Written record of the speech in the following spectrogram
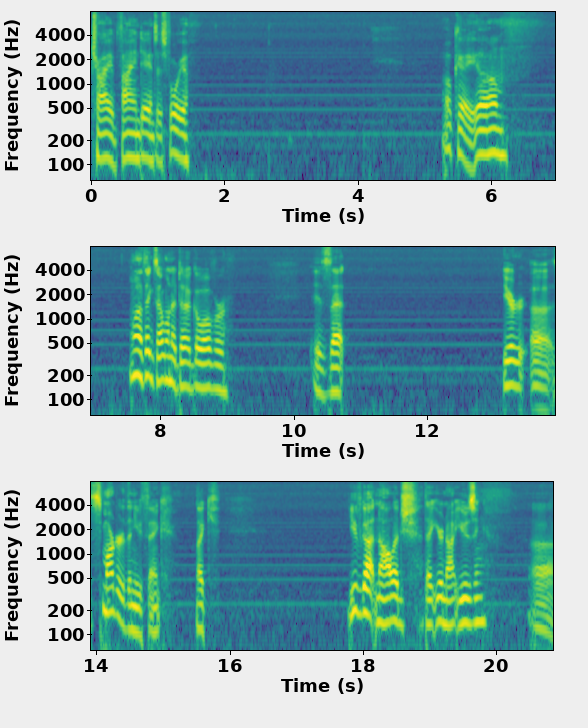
try and find answers for you. Okay, um, one of the things I wanted to go over is that you're uh, smarter than you think. Like, you've got knowledge that you're not using. Uh,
